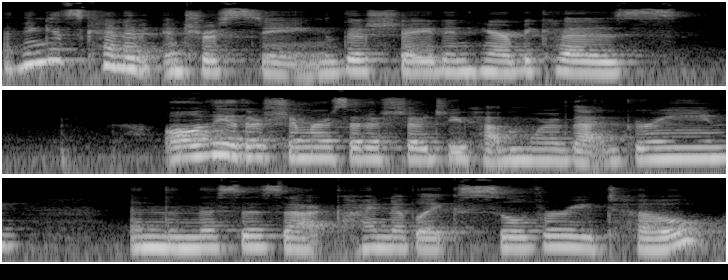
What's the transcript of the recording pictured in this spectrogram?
I think it's kind of interesting, this shade in here, because all of the other shimmers that I showed you have more of that green. And then this is that kind of like silvery taupe.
